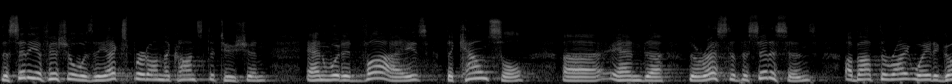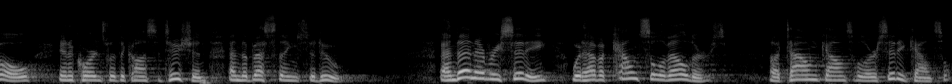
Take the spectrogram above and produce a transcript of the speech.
The city official was the expert on the Constitution and would advise the council uh, and uh, the rest of the citizens about the right way to go in accordance with the Constitution and the best things to do. And then every city would have a council of elders, a town council or city council.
